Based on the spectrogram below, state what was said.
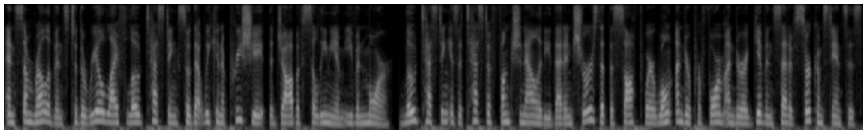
and some relevance to the real-life load testing so that we can appreciate the job of Selenium even more. Load testing is a test of functionality that ensures that the software won't underperform under a given set of circumstances,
